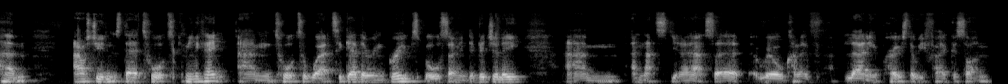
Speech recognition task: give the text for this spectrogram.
Um, our students they're taught to communicate and taught to work together in groups but also individually. Um, and that's you know that's a, a, real kind of learning approach that we focus on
